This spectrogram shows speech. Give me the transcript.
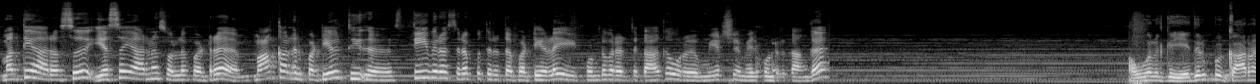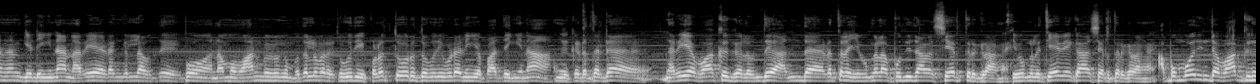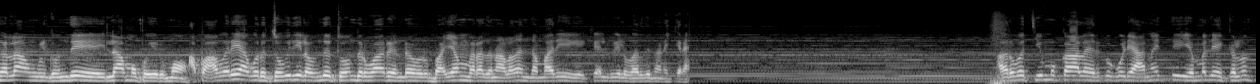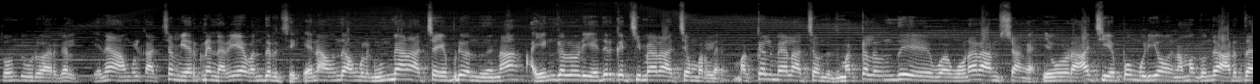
மத்திய அரசு எஸ்ஐஆர்னு சொல்லப்படுற வாக்காளர் பட்டியல் தீ- தீவிர சிறப்பு திருத்த பட்டியலை கொண்டு வர்றதுக்காக ஒரு முயற்சியை மேற்கொண்டிருக்காங்க. அவங்களுக்கு எதிர்ப்பு காரணம் என்னன்னு கேட்டிங்கன்னா நிறைய இடங்கள்ல வந்து இப்போ நம்ம மாண்புமிகு முதல்வர் தொகுதி குளத்தூர் தொகுதி கூட நீங்கள் பார்த்தீங்கன்னா அங்கே கிட்டத்தட்ட நிறைய வாக்குகள் வந்து அந்த இடத்துல இவங்களாம் புதிதாக சேர்த்துருக்குறாங்க. இவங்களுக்கு தேவைக்காக சேர்த்துருக்குறாங்க. அப்போது இந்த வாக்குங்கள்லாம் அவங்களுக்கு வந்து இல்லாமல் போயிருமோ? அப்போ அவரே அவர் தொகுதியில் வந்து தோந்துருவார் என்ற ஒரு பயம் வரதுனால தான் இந்த மாதிரி கேள்விகள் வருதுன்னு நினைக்கிறேன். அறுபது திமுகவில் இருக்கக்கூடிய அனைத்து எம்எல்ஏக்களும் தோந்து விடுவார்கள். ஏன்னா அவங்களுக்கு அச்சம் ஏற்கனவே நிறைய வந்துருச்சு. ஏன்னா வந்து அவங்களுக்கு உண்மையான அச்சம் எப்படி வந்ததுன்னா எங்களுடைய எதிர்க்கட்சி மேலே அச்சம் வரல. மக்கள் மேலே அச்சம் வந்தது மக்கள் வந்து உணர ஆரம்பிச்சிட்டாங்க. இவங்களோட ஆட்சி எப்போ முடியும்? நமக்கு வந்து அடுத்த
